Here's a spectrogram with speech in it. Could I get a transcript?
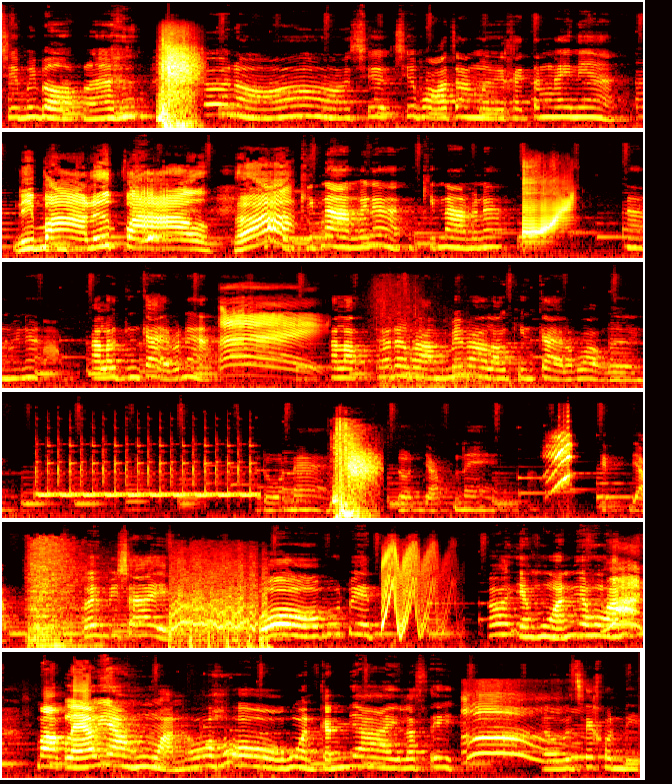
ชื่อไม่บอกนะเออเนาะชื่อชื่อเพอจังเลยใครตั้งให้เนี่ย นี่บ้าหรือเปล่าฮะคิดนานไหมเนี่ยคิดนานไหมเนี่ยนานไหมเนี่ยพาเรากินไก่ปะเนี่ยถ้าเราถ้าเธอพาไม่พาเรากินไก่เราบอกเลย โดนแน่ โดนยับแน่เจ็บยับแน่เฮ้ยไม่ใช่ โอ้โหพูดผิดเอออย่าหวนอย่าหวน บอกแล้วอย่าหวน โอ้โหหวนกันใหญ่ละสิเออไม่ใช่คนดี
